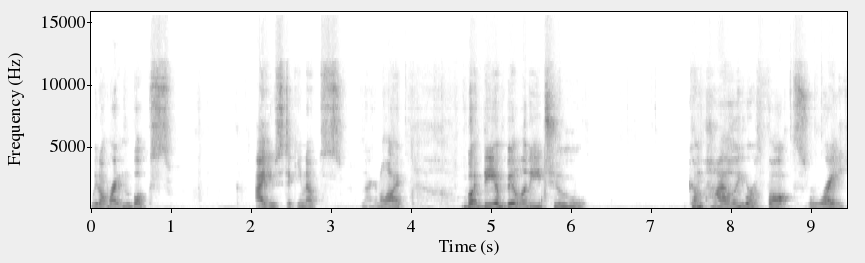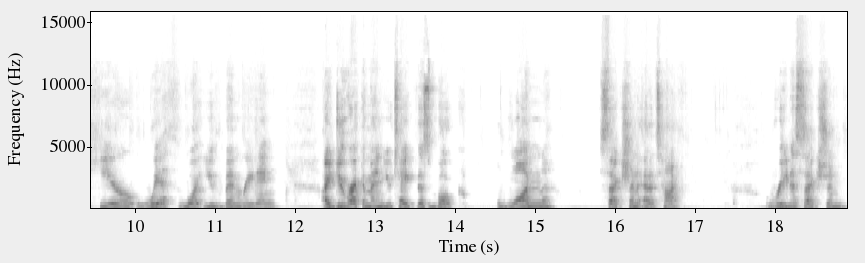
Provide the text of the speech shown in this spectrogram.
we don't write in books. I use sticky notes, not gonna lie. But the ability to compile your thoughts right here with what you've been reading I do recommend you take this book one section at a time. Read a section,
